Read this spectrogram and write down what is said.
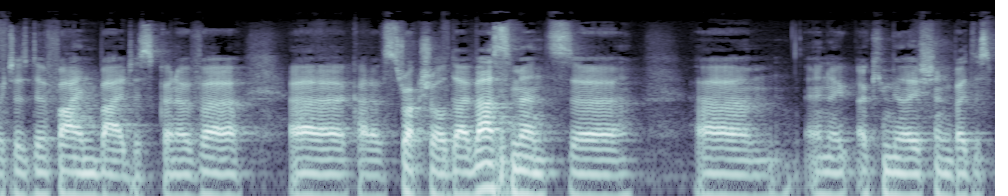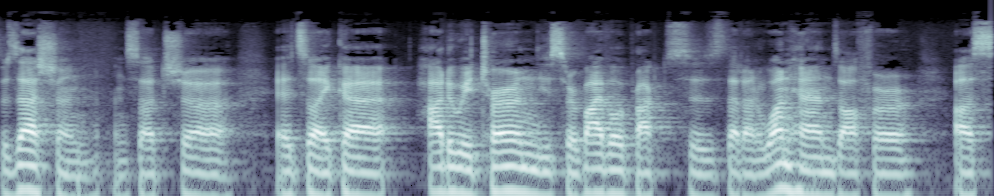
which is defined by just kind of uh, uh, kind of structural divestments uh, um, and accumulation by dispossession and such. Uh, it's like uh, how do we turn these survival practices that, on one hand, offer us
